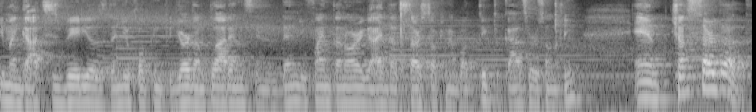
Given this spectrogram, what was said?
Iman videos, then you hop into Jordan Platten's, and then you find another guy that starts talking about TikTok ads or something. And chances are that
